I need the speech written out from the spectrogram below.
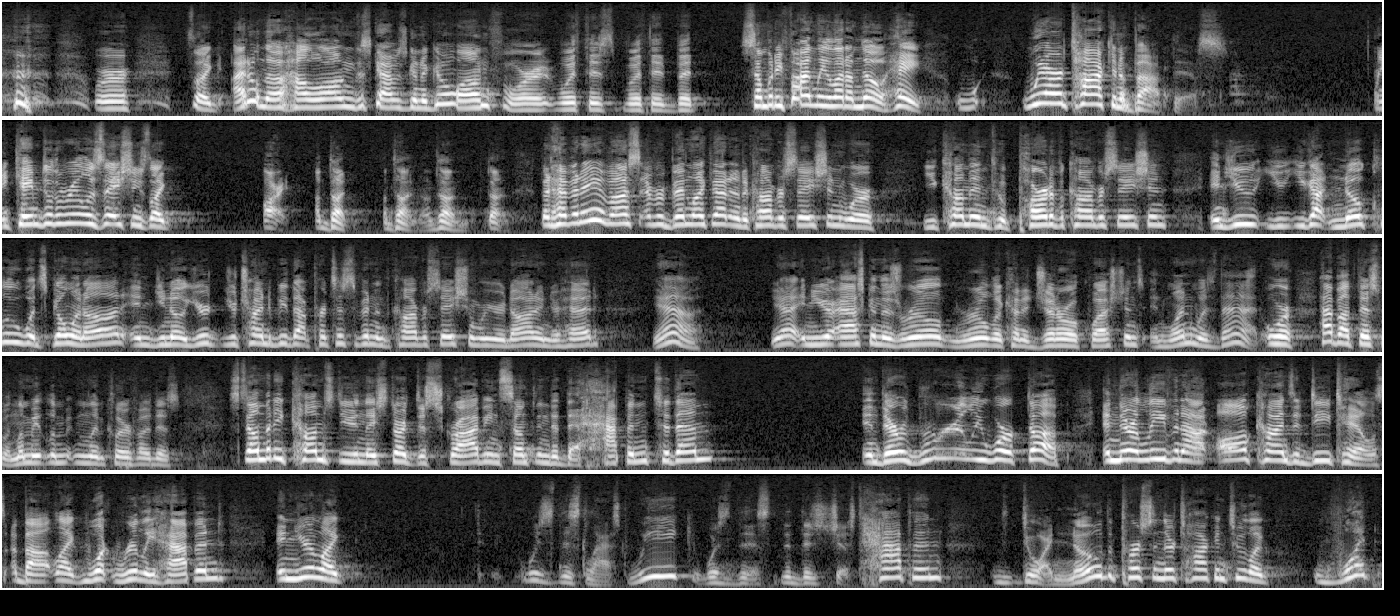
where it's like I don't know how long this guy was going to go on for it with this with it, but somebody finally let him know, hey, w- we aren't talking about this. He came to the realization. He's like, all right, I'm done. I'm done. I'm done. Done. But have any of us ever been like that in a conversation where you come into part of a conversation and you, you, you got no clue what's going on and you know you're, you're trying to be that participant in the conversation where you're not in your head? Yeah, yeah, and you're asking those real, real kind of general questions. And when was that? Or how about this one? Let me, let me, let me clarify this. Somebody comes to you and they start describing something that, that happened to them, and they're really worked up, and they're leaving out all kinds of details about like what really happened, and you're like, was this last week? Was this did this just happen? Do I know the person they're talking to? Like, what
